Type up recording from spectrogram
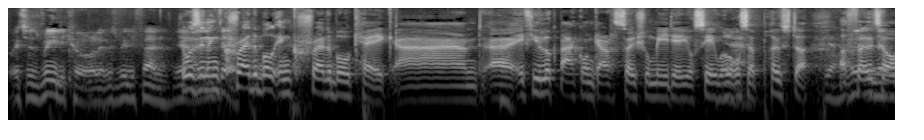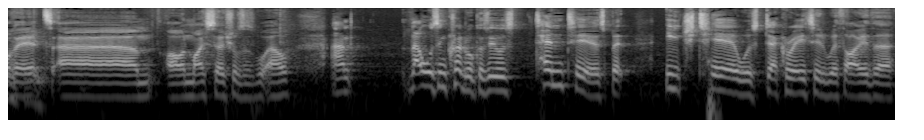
which was really cool. It was really fun. It was an incredible, incredible cake, and uh, if you look back on Gareth's social media, you'll see. We'll Yeah. also post a, Yeah, a photo of it um, on my socials as well. And that was incredible because it was ten tiers, but each tier was decorated with either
